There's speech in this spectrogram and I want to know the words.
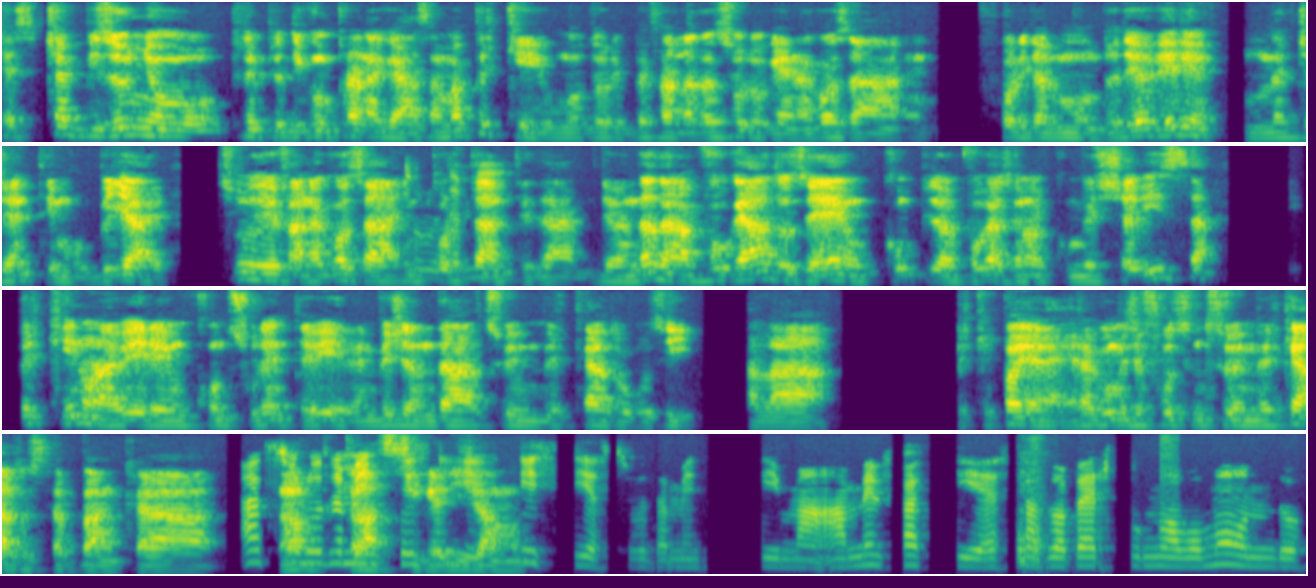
cioè se c'è bisogno, per esempio, di comprare una casa, ma perché uno dovrebbe farla da solo che è una cosa, ehm, fuori dal mondo? Deve avere un agente immobiliare. Se uno deve fa' una cosa importante da deve andare da un avvocato se è un compito d'avvocato, se no è commercialista, perché non avere un consulente vero, invece andare al supermercato così alla perché poi era come se fosse un supermercato 'sta banca, no, classica sì, diciamo. sì, sì, assolutamente sì, ma a me infatti è stato aperto un nuovo mondo.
